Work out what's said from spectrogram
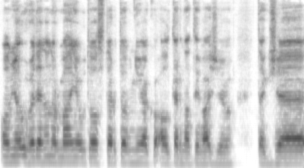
on měl uvedeno normálně u toho startovního jako alternativa, že jo. Takže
